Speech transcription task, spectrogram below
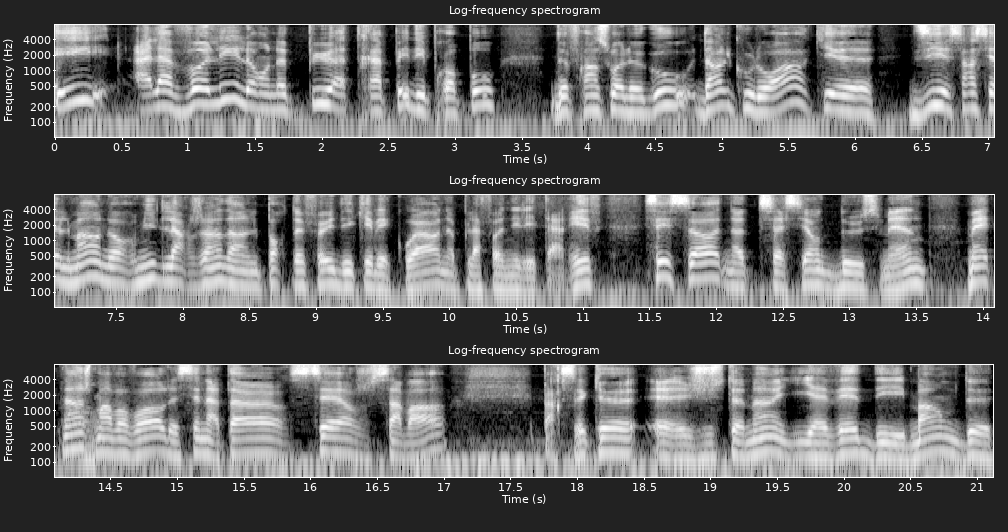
et à la volée, là, on a pu attraper des propos de François Legault dans le couloir qui euh, dit essentiellement on a remis de l'argent dans le portefeuille des Québécois, on a plafonné les tarifs. C'est ça notre session de deux semaines. Maintenant, je m'en vais voir le sénateur Serge Savard parce que euh, justement, il y avait des membres de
